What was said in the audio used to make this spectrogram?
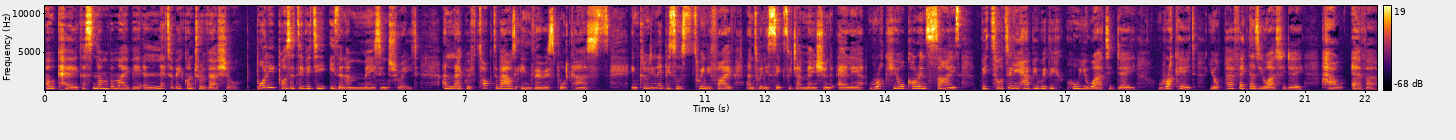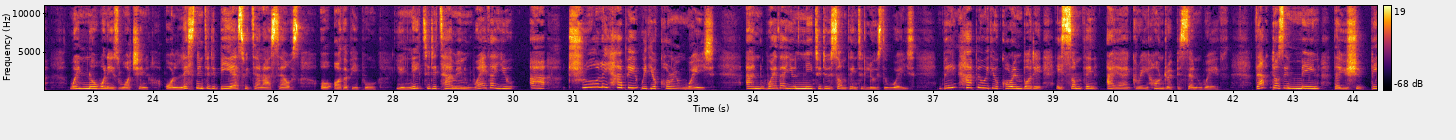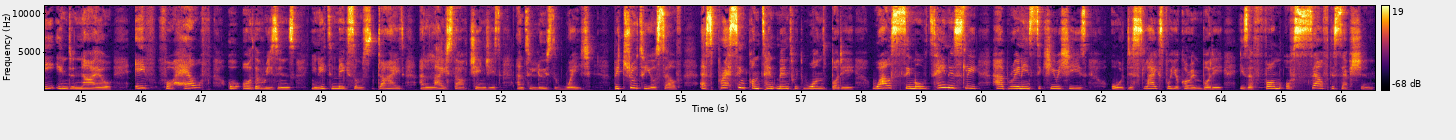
Okay, this number might be a little bit controversial. Body positivity is an amazing trait. And like we've talked about in various podcasts, including episodes 25 and 26, which I mentioned earlier, rock your current size. Be totally happy with who you are today. Rock it. You're perfect as you are today. However, when no one is watching or listening to the BS we tell ourselves or other people, you need to determine whether you are truly happy with your current weight and whether you need to do something to lose the weight. Being happy with your current body is something I agree 100% with. That doesn't mean that you should be in denial if, for health or other reasons, you need to make some diet and lifestyle changes and to lose the weight. Be true to yourself, expressing contentment with one's body while simultaneously harboring insecurities or dislikes for your current body is a form of self deception.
